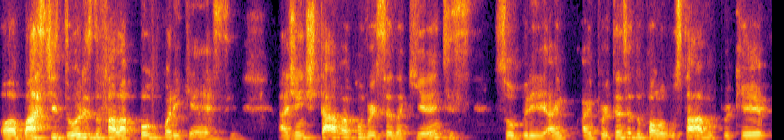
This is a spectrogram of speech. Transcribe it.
Ó, bastidores do Fala Pouco Podcast. A gente estava conversando aqui antes sobre a, a importância do Paulo Gustavo, porque,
